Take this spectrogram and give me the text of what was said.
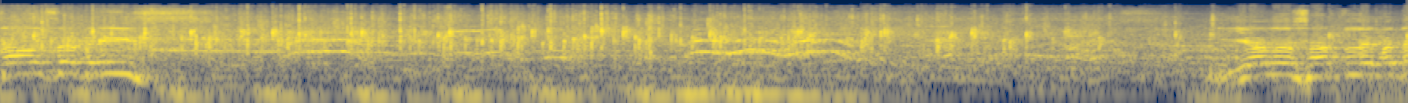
Salsa Breeze. Bedankt.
